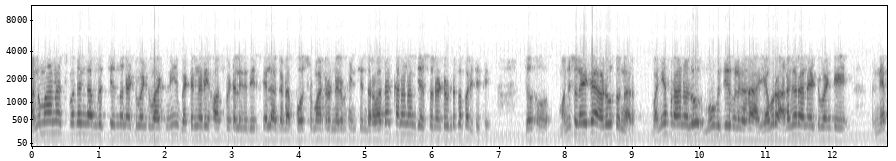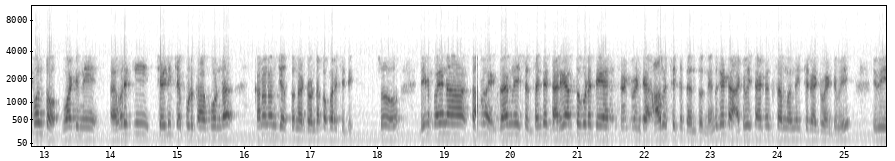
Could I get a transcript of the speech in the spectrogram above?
అనుమానాస్పదంగా మృతి చెందినటువంటి వాటిని వెటనరీ హాస్పిటల్కి తీసుకెళ్ళి అక్కడ పోస్ట్ మార్టం నిర్వహించిన తర్వాత ఖననం చేస్తున్నటువంటి ఒక పరిస్థితి. సో మనుషులైతే అడుగుతున్నారు వన్యప్రాణులు మూగజీవులు కదా ఎవరు అడగరు అనేటువంటి నెపంతో వాటిని ఎవరికి చెడి చెప్పుడు కాకుండా ఖననం చేస్తున్నటువంటి ఒక పరిస్థితి. సో దీనిపైన చాలా ఎగ్జామినేషన్స్ అంటే దర్యాప్తు కూడా చేయాల్సినటువంటి ఆవశ్యకత ఎంత ఉంది? ఎందుకంటే అటవీ శాఖకు సంబంధించినటువంటివి ఇవి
